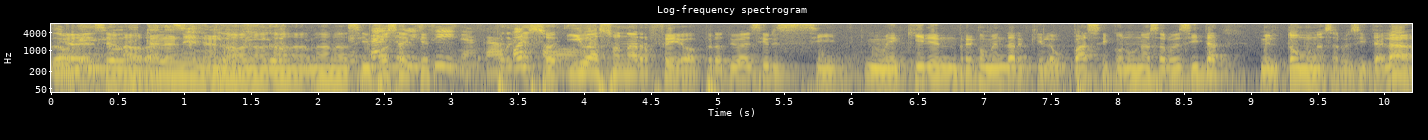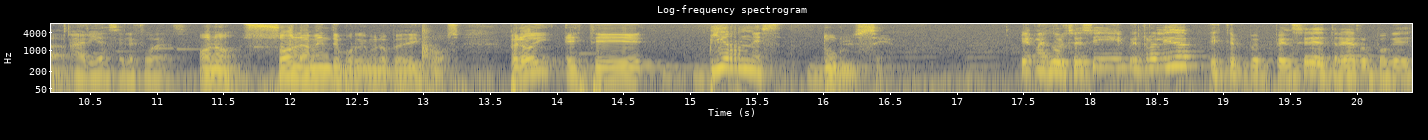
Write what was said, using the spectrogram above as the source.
Iba a decir una está la nena, No, no, no, no, no, no. Sí, Está vos sabés que- Luisina acá, porque por iba a sonar feo, pero te iba a decir si me quieren recomendar que lo pase con una cervecita, me tomo una cervecita helada. Arias el esfuerzo. O no, solamente porque me lo pedís vos. Pero hoy, este, viernes dulce. Viernes dulce, sí, en realidad este, pensé de traer, porque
